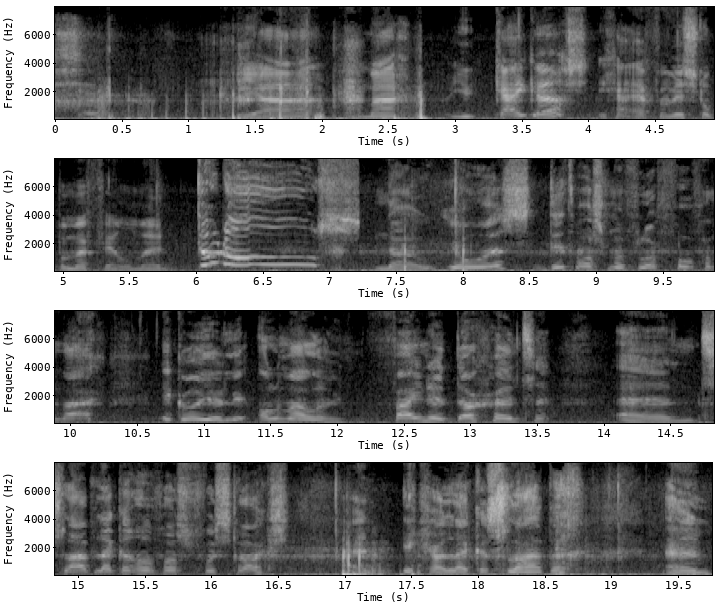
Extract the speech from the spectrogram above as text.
shit. Ja, maar kijkers, ik ga even weer stoppen met filmen. Doedels! Nou, jongens, dit was mijn vlog voor vandaag. Ik wil jullie allemaal een fijne dag wensen. En slaap lekker alvast voor straks. En ik ga lekker slapen. En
